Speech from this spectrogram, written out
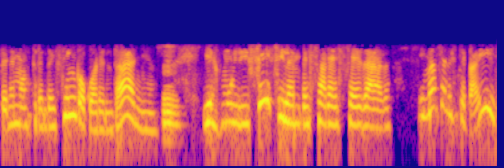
tenemos 35 o 40 años. Mm. Y es muy difícil empezar a esa edad. Y más en este país,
